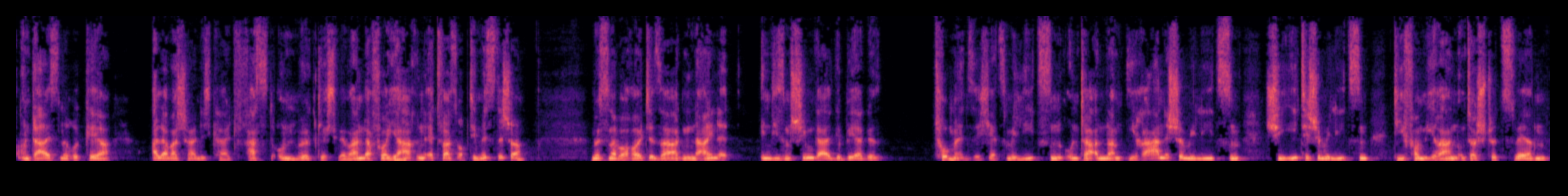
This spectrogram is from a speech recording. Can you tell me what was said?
Und da ist eine Rückkehr aller Wahrscheinlichkeit fast unmöglich. Wir waren da vor Jahren etwas optimistischer, müssen aber heute sagen, nein, in diesem Shingal-Gebirge tummeln sich jetzt Milizen, unter anderem iranische Milizen, schiitische Milizen, die vom Iran unterstützt werden.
